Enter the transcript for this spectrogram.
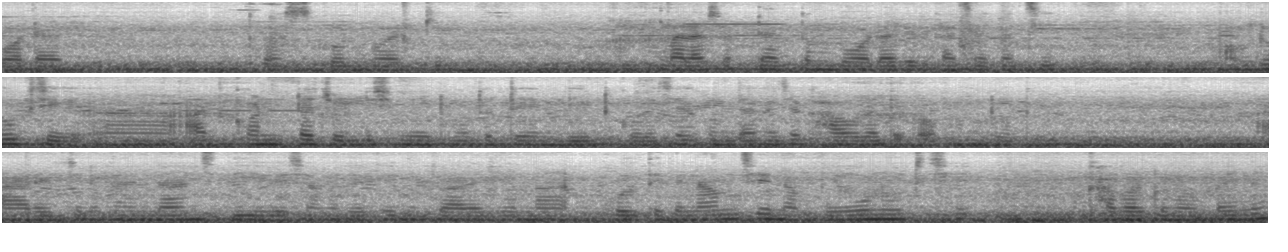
বর্ডার ক্রস করব আর কি। বালাসটটা একদম বর্ডারের কাছাকাছি। ঢুকছে আধ ঘণ্টা চল্লিশ মিনিট মতো ট্রেন লেট করেছে। এখন দেখা যাক হাওড়াতে কখন ঢোকে। আর একজন এখানে লাঞ্চ দিয়ে গেছে আমাদেরকে, কিন্তু আরেকজন না, কোল থেকে নামছে না, বোন উঠছে। খাবার কোনো উপায় নেই।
